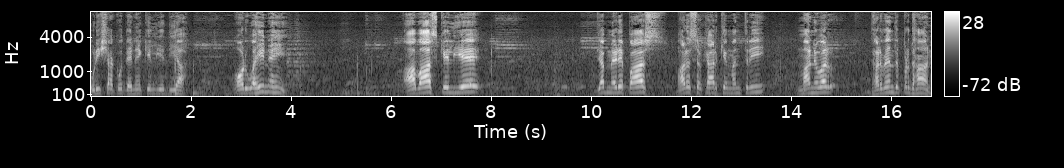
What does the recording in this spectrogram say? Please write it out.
उड़ीसा को देने के लिए दिया। और वही नहीं, आवास के लिए जब मेरे पास भारत सरकार के मंत्री मानवर धर्मेंद्र प्रधान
